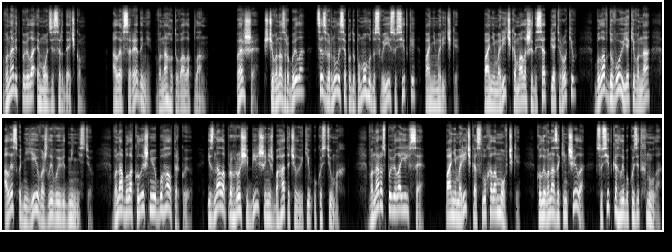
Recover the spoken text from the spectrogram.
вона відповіла емодзі сердечком. Але всередині вона готувала план. Перше, що вона зробила, це звернулася по допомогу до своєї сусідки, пані Марічки. Пані Марічка мала 65 років, була вдовою, як і вона, але з однією важливою відмінністю. Вона була колишньою бухгалтеркою і знала про гроші більше, ніж багато чоловіків у костюмах. Вона розповіла їй все. Пані Марічка слухала мовчки. Коли вона закінчила, сусідка глибоко зітхнула.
